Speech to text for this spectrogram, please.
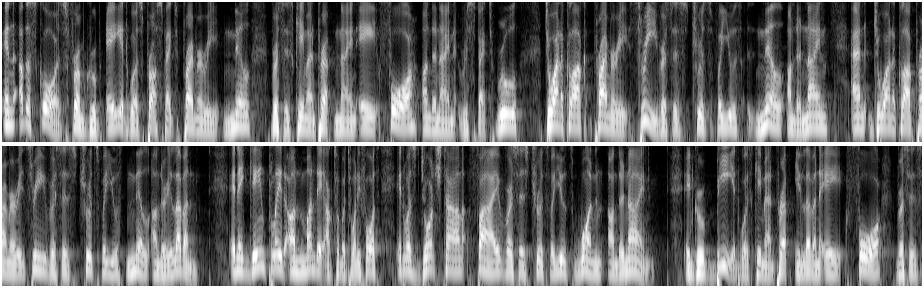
In other scores from Group A, it was Prospect Primary nil versus Cayman Prep 9A 4 under 9 respect rule. Joanna Clarke Primary 3 versus Truth for Youth nil under 9, and Joanna Clarke Primary 3 versus Truth for Youth nil under 11. In a game played on Monday, October 24th, it was Georgetown 5 versus Truth for Youth 1 under 9. In Group B, it was Cayman Prep 11A 4 versus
